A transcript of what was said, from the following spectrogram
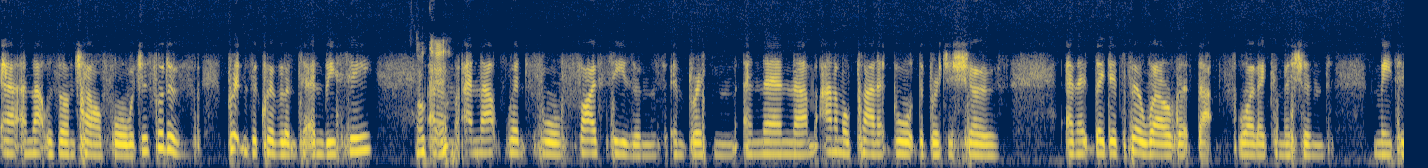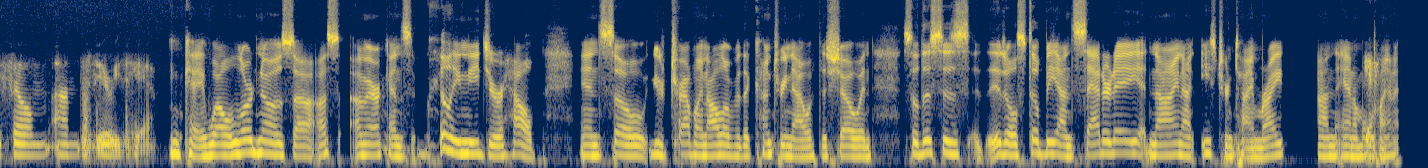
and that was on Channel Four, which is sort of Britain's equivalent to NBC. Okay. Um, and that went for five seasons in Britain, and then um, Animal Planet bought the British shows, and it, they did so well that that's why they commissioned me to film um, the series here. Okay, well, Lord knows uh, us Americans really need your help, and so you're traveling all over the country now with the show, and so this is it'll still be on Saturday at nine on Eastern time, right, on Animal Yes. Planet.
